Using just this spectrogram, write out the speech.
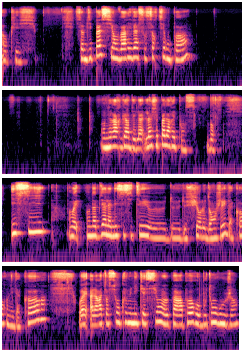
Ok. Ça me dit pas si on va arriver à s'en sortir ou pas. On ira regarder. Là, là j'ai pas la réponse. Bon. Ici, ouais, on a bien la nécessité euh, de, fuir le danger. D'accord, on est d'accord. Ouais, alors attention aux euh, par rapport au bouton rouge. Hein.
